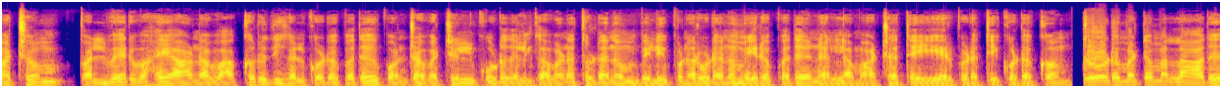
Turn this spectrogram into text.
மற்றும் பல்வேறு வகையான வாக்குறுதிகள் கொடுப்பது போன்றவற்றில் கூடுதல் கவனத்துடனும் விழிப்புணர்வுடனும் இருப்பது நல்ல மாற்றத்தை ஏற்படுத்தி கொடுக்கும். அதோடு மட்டுமல்லாது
